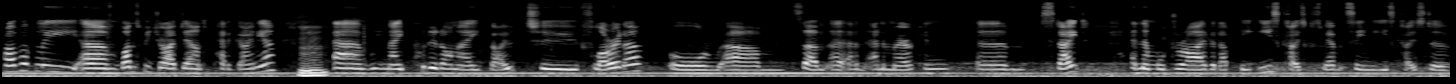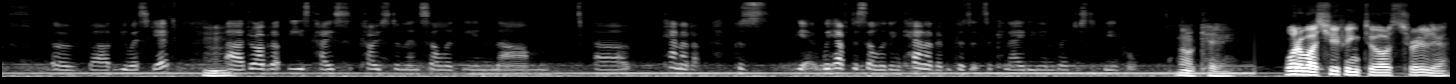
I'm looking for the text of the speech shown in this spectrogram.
probably um, once we drive down to Patagonia, Mhm. um, we may put it on a boat to Florida or um, some uh, an, an American um, state, and then we'll drive it up the east coast because we haven't seen the east coast of of uh, the US yet. Mhm. Uh, drive it up the east coast coast and then sell it in um, uh, Canada because yeah, we have to sell it in Canada because it's a Canadian registered vehicle. Okay. What about shipping to Australia?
